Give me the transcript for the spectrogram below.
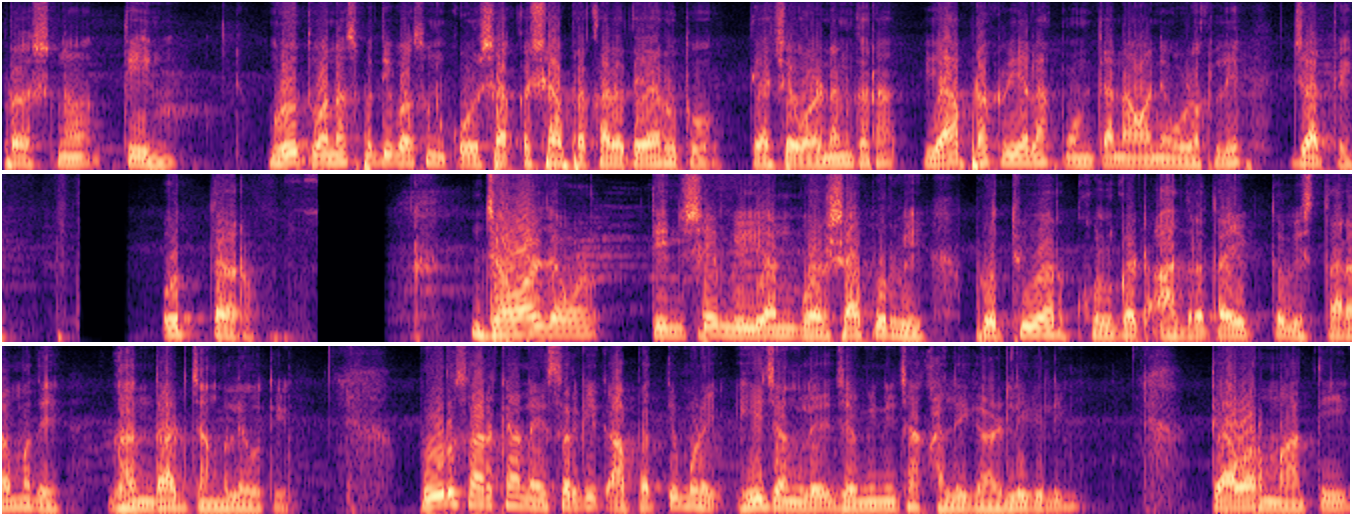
प्रश्न तीन. मृत वनस्पतीपासून कोळसा कशा प्रकारे तयार होतो? त्याचे वर्णन करा. या प्रक्रियेला कोणत्या नावाने ओळखले जाते? उत्तर. जवळजवळ तीनशे मिलियन वर्षापूर्वी पृथ्वीवर खोलगट आर्द्रतायुक्त विस्तारामध्ये घनदाट जंगले होती. पूरसारख्या नैसर्गिक आपत्तीमुळे ही जंगले जमिनीच्या खाली गाडली गेली. त्यावर माती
